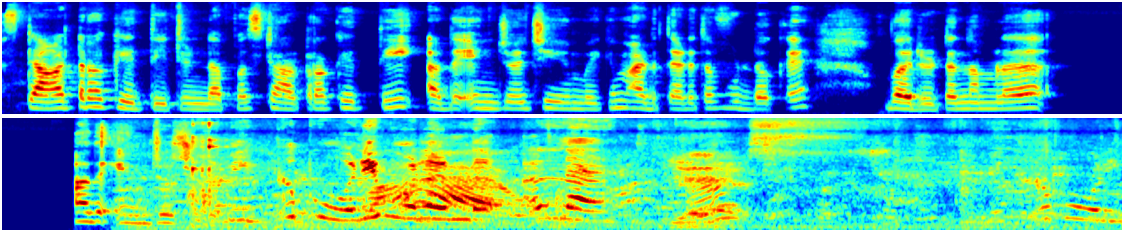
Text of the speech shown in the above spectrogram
സ്റ്റാർട്ടറൊക്കെ എത്തിയിട്ടുണ്ട്. അപ്പോൾ സ്റ്റാർട്ടറൊക്കെ എത്തി. അത് എൻജോയ് ചെയ്യുമ്പോഴേക്കും അടുത്തടുത്ത ഫുഡൊക്കെ വരും കേട്ടോ നമ്മൾ അത് എൻജോയ് ഭയങ്കര? ബിഗ് നമ്മുടെ പോലെ ഉണ്ട് അല്ലേ ബിഗ് പൂരി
